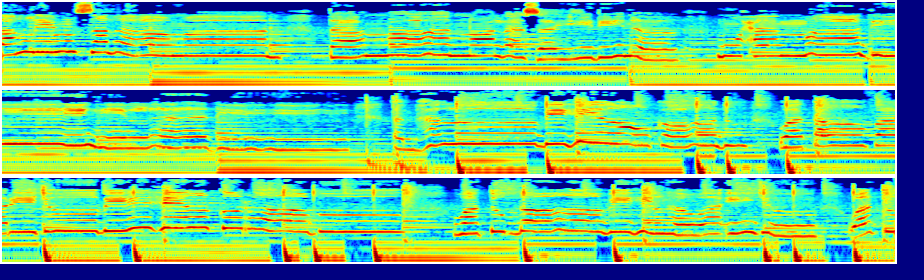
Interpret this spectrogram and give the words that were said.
saling salaman taman ala sayyidina Muhammadin alladhi tanhalu bihi al-uqadu wa tawfariju bihi al-kurabu wa tugda bihi al-hawaiju wa tugda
